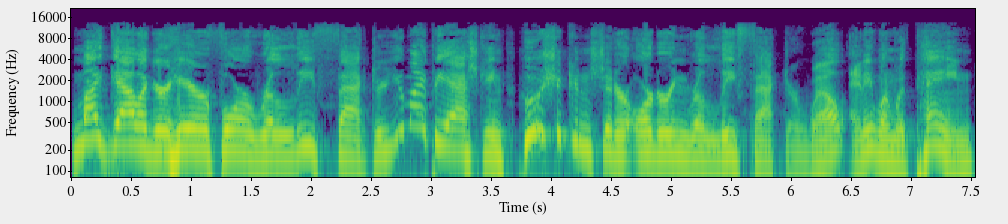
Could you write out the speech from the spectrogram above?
Mike Gallagher here for Relief Factor. You might be asking, who should consider ordering Relief Factor? Well, anyone with pain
